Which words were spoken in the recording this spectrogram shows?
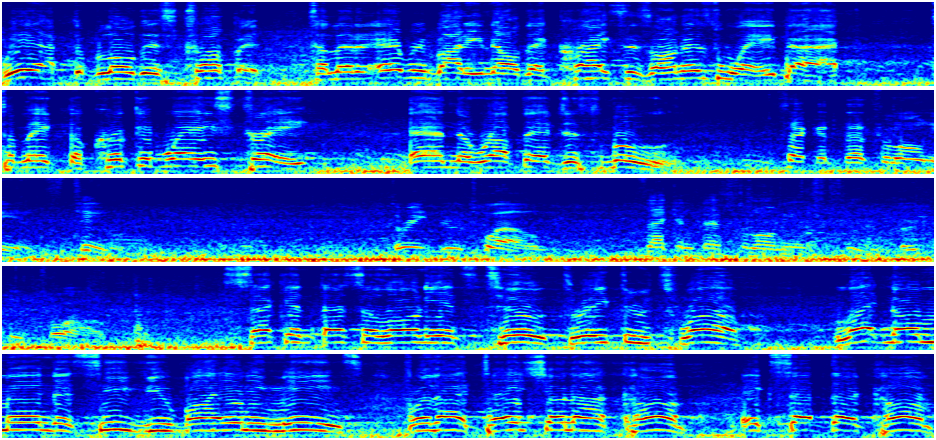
we have to blow this trumpet to let everybody know that Christ is on his way back to make the crooked way straight and the rough edges smooth. Second Thessalonians 2, 3 through 12. Second Thessalonians 2, 3 through 12. Second Thessalonians 2, 3 through 12. Let no man deceive you by any means, for that day shall not come, except there come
